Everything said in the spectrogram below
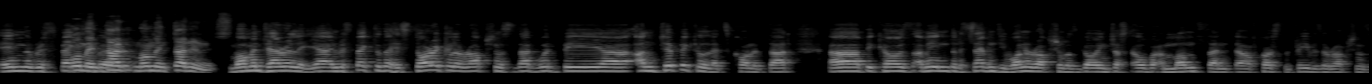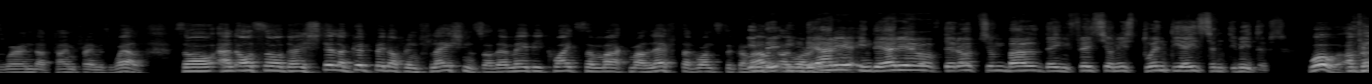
in the respect Momentar the, momentariness. Momentarily, yeah. In respect to the historical eruptions, that would be uh, untypical. Let's call it that uh, because I mean the 71 eruption was going just over a month, and uh, of course the previous eruptions were in that time frame as well. So and also there is still a good bit of inflation, so there may be quite some magma left that wants to come in out. The, in the area in the area of the eruption belt, the inflation is 28 centimeters. Whoa. Okay.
